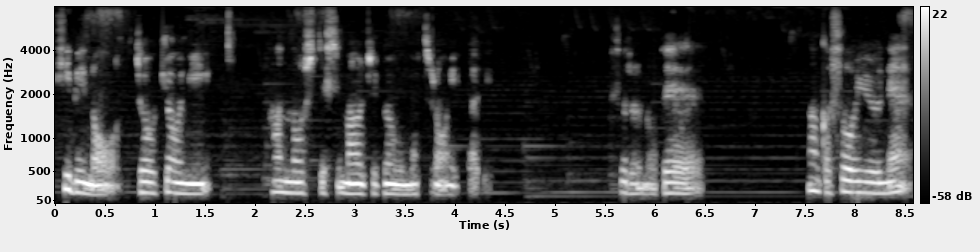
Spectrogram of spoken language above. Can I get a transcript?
日々の状況に反応してしまう自分ももちろんいたりするので、なんかそういうね、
